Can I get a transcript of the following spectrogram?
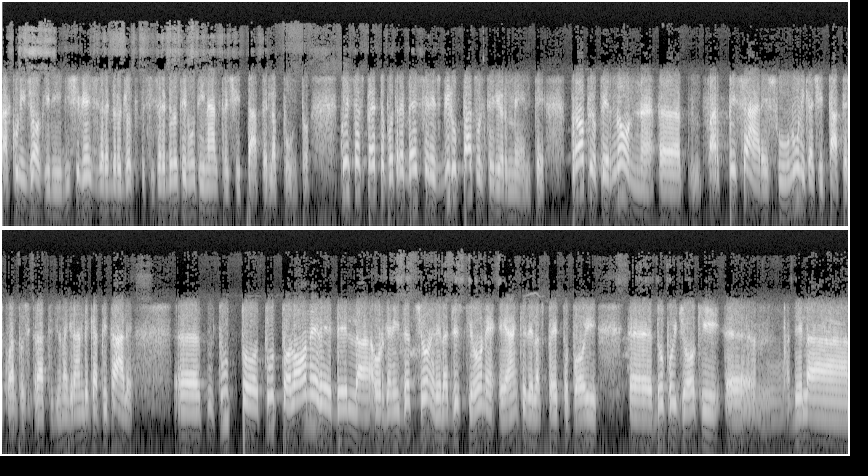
alcuni giochi di discipline si sarebbero, gio- si sarebbero tenuti in altre città per l'appunto. Questo aspetto potrebbe essere sviluppato ulteriormente proprio per non eh, far pesare su un'unica città, per quanto si tratti di una grande capitale, eh, tutto, tutto, l'onere dell'organizzazione, della gestione e anche dell'aspetto poi eh, dopo i giochi ehm, della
